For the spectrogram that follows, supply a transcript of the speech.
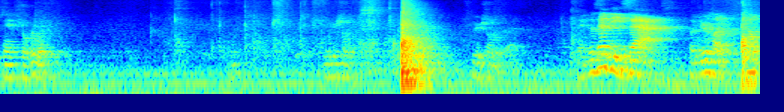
stance shoulder width. Move your shoulders. Move your shoulders back. Okay, it doesn't have to be exact, but you're like, no.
